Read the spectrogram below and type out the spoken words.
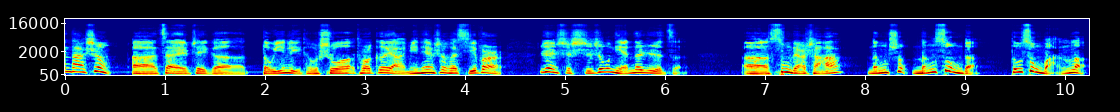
天大圣啊，在这个抖音里头说：“他说哥呀，明天是和媳妇儿认识十周年的日子，呃，送点啥？能送能送的都送完了。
